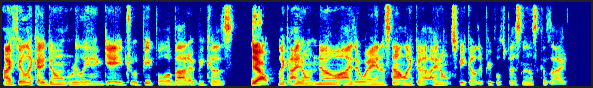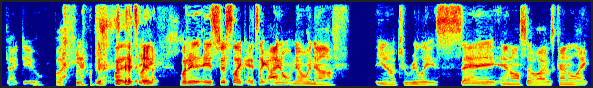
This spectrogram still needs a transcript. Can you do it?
I feel like I don't really engage with people about it because Yeah, like I don't know either way, and it's not like I I don't speak other people's business because I I do, but you know, but it's Yeah. like but it, it's just like it's like i don't know enough you know to really say and also i was kind of like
